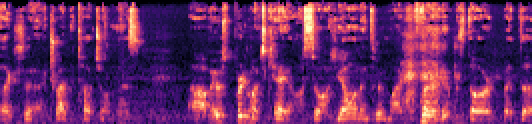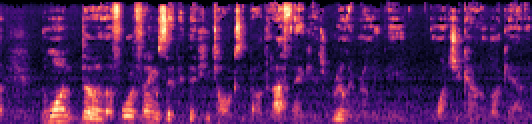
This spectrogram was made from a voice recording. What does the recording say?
like I said, I tried to touch on this. Um, it was pretty much chaos, so I was yelling into a microphone. it was dark, but the the one the, the four things that, that he talks about that I think is really really neat once you kind of look at it,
